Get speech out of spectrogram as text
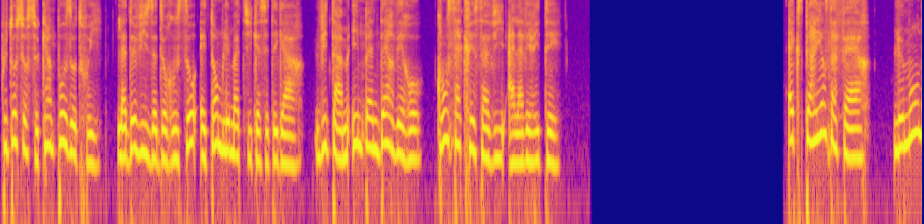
plutôt sur ce qu'impose autrui. La devise de Rousseau est emblématique à cet égard. Vitam impender vero, consacrer sa vie à la vérité. Expérience à faire. Le monde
